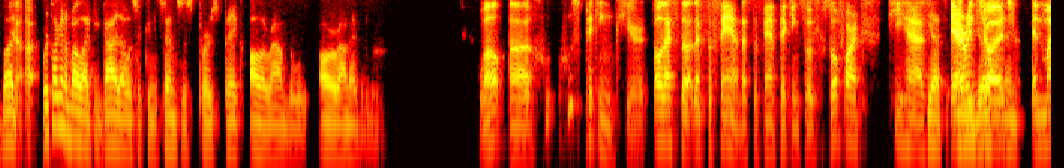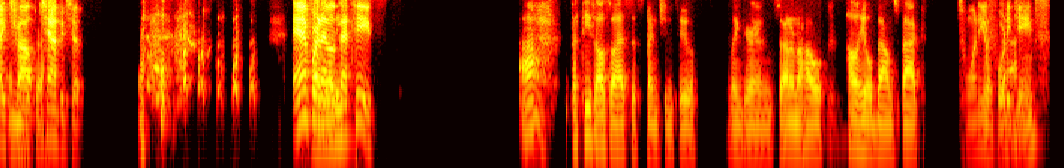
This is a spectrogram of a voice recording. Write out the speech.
But yeah, we're talking about like a guy that was a consensus first pick all around the all around every league. Well, uh, who, who's picking here? Oh, that's the that's the fan. That's the fan picking. So so far he has yes, Aaron, Judge and, and Mike and Trout Mike championship. and Fernando Already? Tatis. Ah, Tatis also has suspension too, lingering. So I don't know how how he'll bounce back. Twenty or forty that. games.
